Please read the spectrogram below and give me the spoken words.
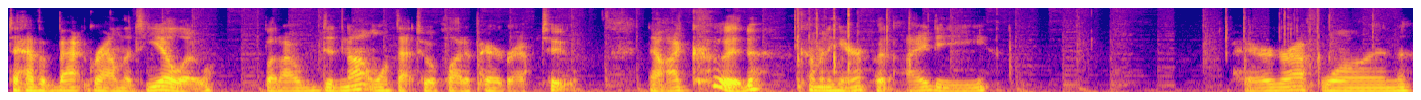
to have a background that's yellow, but I did not want that to apply to paragraph 2. Now I could come in here, put ID, paragraph 1, and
